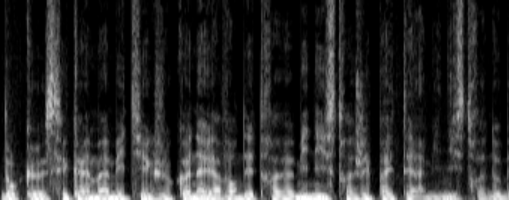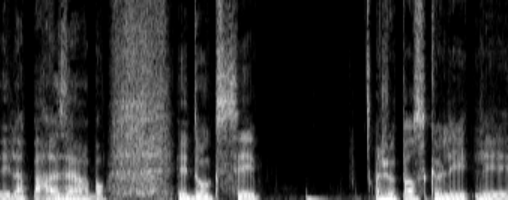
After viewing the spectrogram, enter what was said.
Donc euh, c'est quand même un métier que je connais avant d'être euh, ministre. J'ai pas été un ministre nommé là par hasard. Bon, et donc c'est je pense que les, les,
